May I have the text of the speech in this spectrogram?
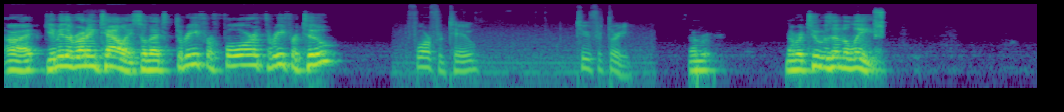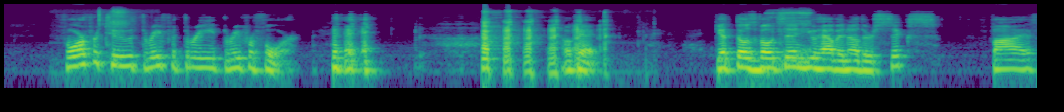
all right. Give me the running tally. So that's three for four, three for two. Four for two. Two for three. Number number two is in the lead. Four for two, three for three, three for four. okay. Get those votes in. You have another six, five,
